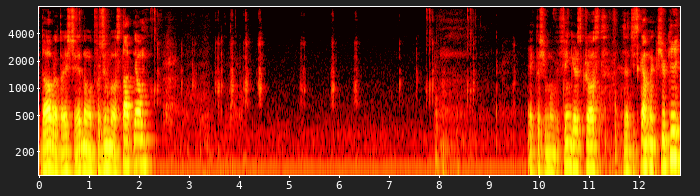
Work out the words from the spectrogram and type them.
Dobra, to jeszcze jedną otworzymy, ostatnią. jak to się mówi, fingers crossed, zaciskamy kciuki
